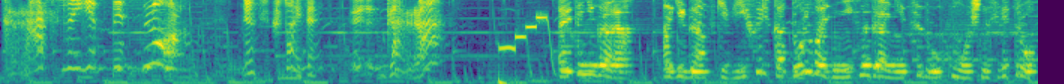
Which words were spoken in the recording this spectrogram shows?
красное пятно. Что это? Э, Гора? Это не гора, а гигантский вихрь, который возник на границе двух мощных ветров.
